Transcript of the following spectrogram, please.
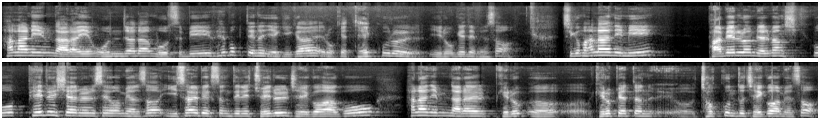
하나님 나라의 온전한 모습이 회복되는 얘기가 이렇게 대꾸를 이루게 되면서 지금 하나님이 바벨론 멸망시키고 페르시아를 세우면서 이스라엘 백성들의 죄를 제거하고 하나님 나라를 괴롭, 어, 어, 괴롭혔던 어, 적군도 제거하면서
